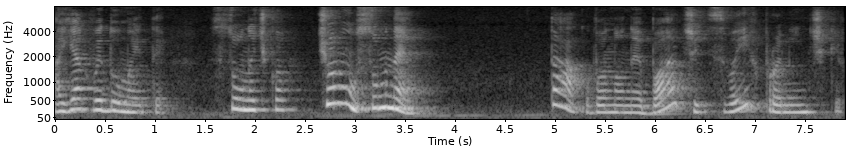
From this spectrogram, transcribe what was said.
А як ви думаєте, сонечко чому сумне? Так, воно не бачить своїх промінчиків.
